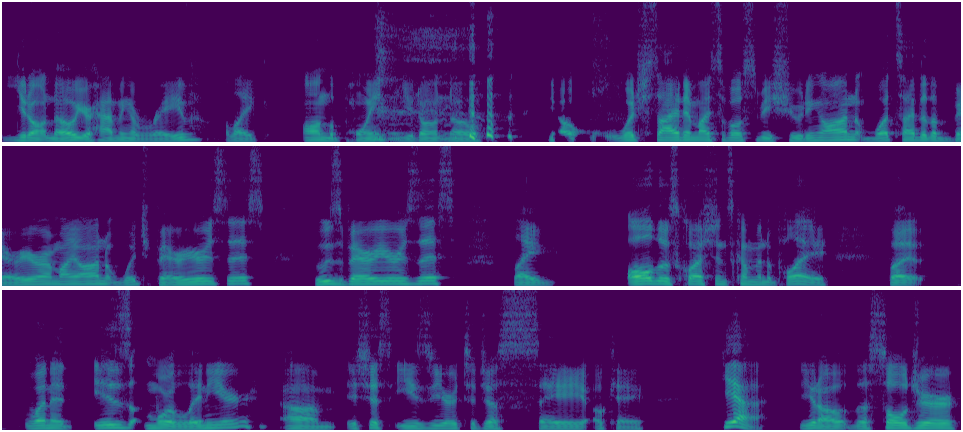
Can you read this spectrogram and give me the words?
you don't know you're having a rave like on the point you don't know you know which side am I supposed to be shooting on? What side of the barrier am I on? Which barrier is this? Whose barrier is this? Like all those questions come into play. But when it is more linear, um, it's just easier to just say, okay, yeah, you know, the soldier,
